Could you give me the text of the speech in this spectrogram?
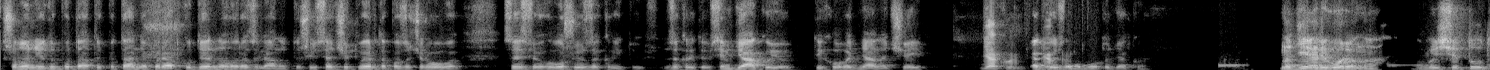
Шановні депутати, питання порядку денного розглянуто. 64-та позачергова сесія оголошую закритою. закритою. Всім дякую. Тихого дня, ночей. Дякую. Дякую за роботу. Дякую. Надія Григорівна, ви ще тут?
